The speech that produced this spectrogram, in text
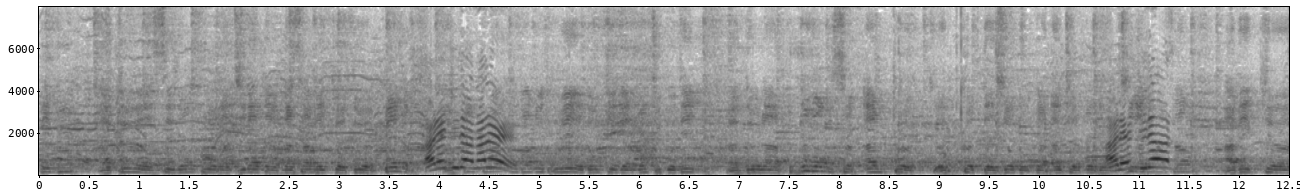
début de saison pour Dylan Massa avec de belles Allez, Dylan, allez on va retrouver euh, donc également du côté euh, de la Provence-Alpes-Côte d'Azur, donc actuellement de Allez, Dylan avec euh,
